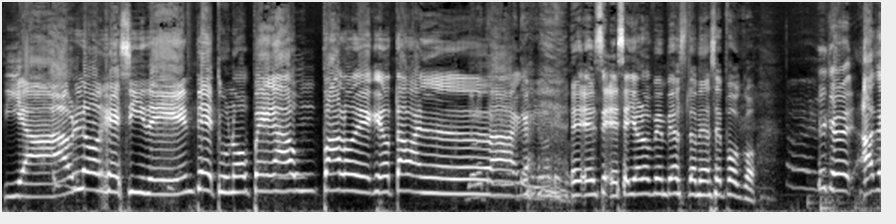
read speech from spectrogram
Diablo, residente, tú no pegas un palo de que yo estaba en la... Yo lo tengo, yo lo tengo. E- Ese, ese yo lo envié también hace poco. Y que hace,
